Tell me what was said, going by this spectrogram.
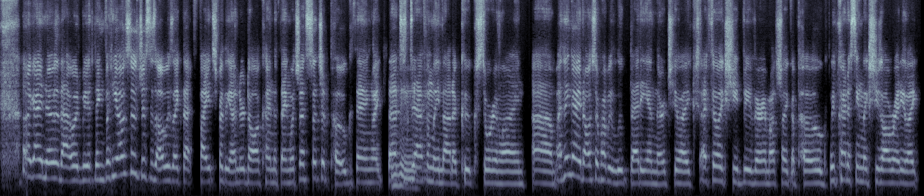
like I know that would be a thing, but he also just is always like that fights for the underdog kind of thing, which that's such a pogue thing. Like that's mm-hmm. definitely not a kook storyline. Um, I think I'd also probably loop Betty in there too. Like I feel like she'd be very much like a pogue. We've kind of seen like she's already like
